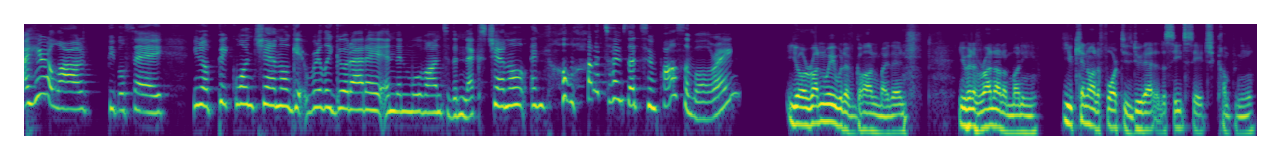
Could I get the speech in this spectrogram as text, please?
I hear a lot of people say, you know, pick one channel, get really good at it, and then move on to the next channel. And a lot of times that's impossible, right? Your runway would have gone by then. you would have run out of money you cannot afford to do that at a seed stage company.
